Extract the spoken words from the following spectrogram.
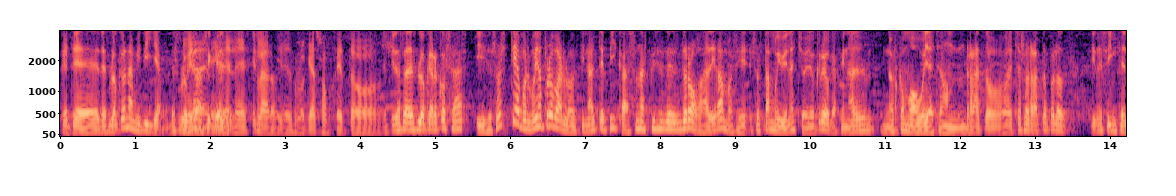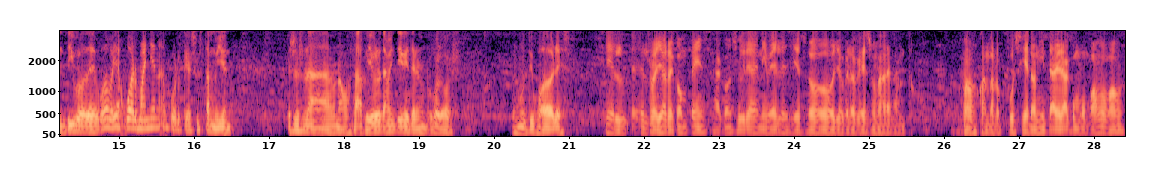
Que te desbloquea una mirilla, desbloquea no de sé qué. niveles, claro, y desbloqueas objetos. Empiezas a desbloquear cosas y dices, hostia, pues voy a probarlo. Al final te pica, es una especie de droga, digamos, y eso está muy bien hecho. Yo creo que al final no es como voy a echar un rato, echas el rato, pero tienes ese incentivo de, "Buah, voy a jugar mañana porque eso está muy bien. Eso es una, una gozada, que yo creo que también tiene que tener un poco los, los multijugadores. Sí, el, el rollo recompensa con subida de niveles y eso yo creo que es un adelanto. Vamos, cuando lo pusieron y tal era como, vamos, vamos,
